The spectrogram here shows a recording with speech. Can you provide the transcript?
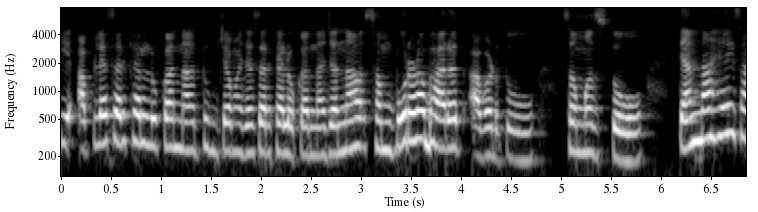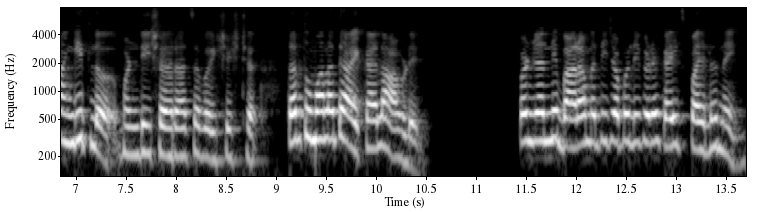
की आपल्यासारख्या लोकांना तुमच्या माझ्यासारख्या लोकांना ज्यांना संपूर्ण भारत आवडतो समजतो त्यांना हे सांगितलं मंडी शहराचं वैशिष्ट्य तर तुम्हाला ते ऐकायला आवडेल. पण ज्यांनी बारामतीच्या पलीकडे काहीच पाहिलं नाही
